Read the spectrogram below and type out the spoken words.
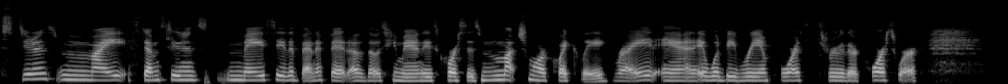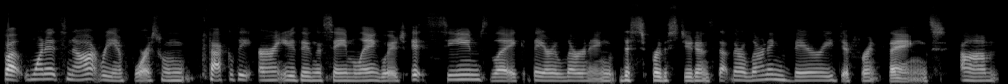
students might stem students may see the benefit of those humanities courses much more quickly right? And it would be reinforced through their coursework. But when it's not reinforced, when faculty aren't using the same language, it seems like they are learning this for the students that they're learning very different things. Um,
